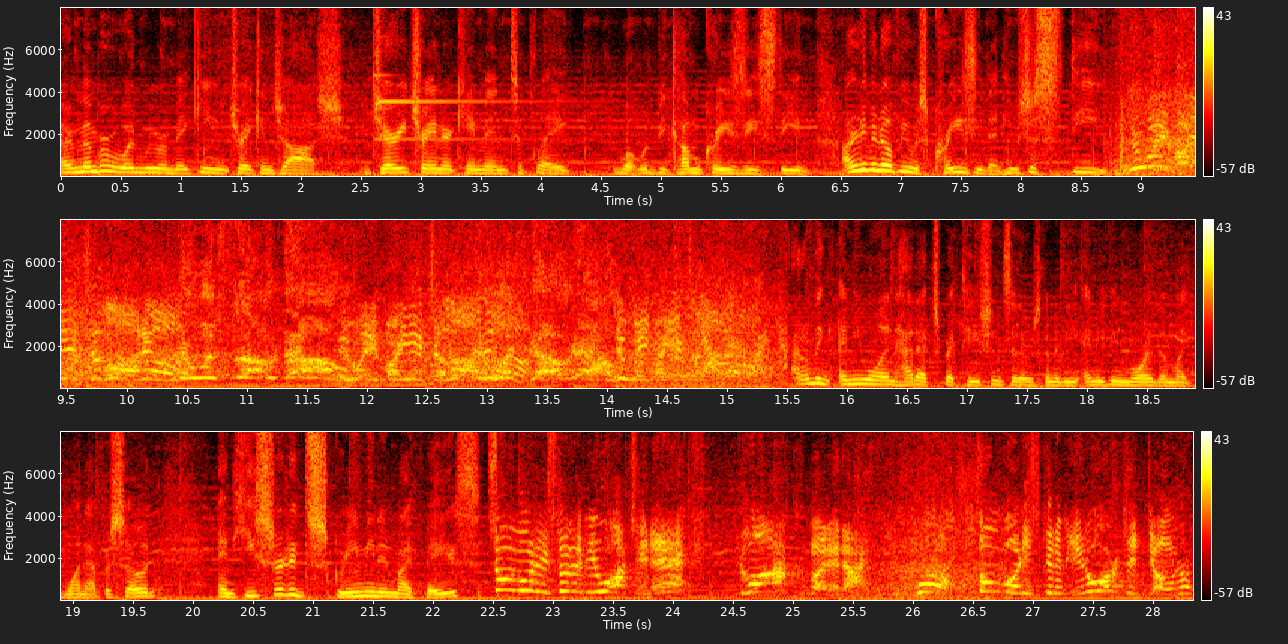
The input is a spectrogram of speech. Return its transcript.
I remember when we were making Drake and Josh, Jerry Trainer came in to play what would become Crazy Steve. I don't even know if he was crazy then, he was just Steve. You ate my enchilada! It was no, no! You ate my enchilada! It was no, no! You ate my enchilada! I don't think anyone had expectations that it was going to be anything more than like one episode. And he started screaming in my face. Somebody's gonna be watching Ek Glockman tonight! Well, somebody's gonna be an organ donor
